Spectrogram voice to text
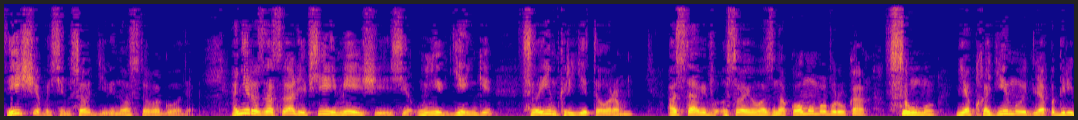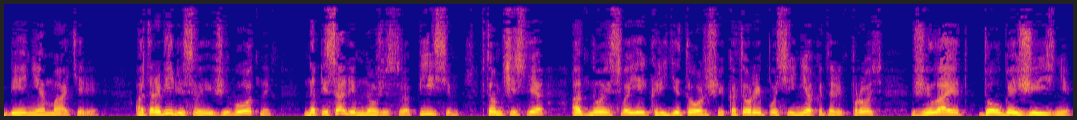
1890 года. Они разослали все имеющиеся у них деньги своим кредиторам, оставив своего знакомого в руках сумму, необходимую для погребения матери, отравили своих животных, написали множество писем, в том числе одной своей кредиторши, которой после некоторых просьб желает долгой жизни.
